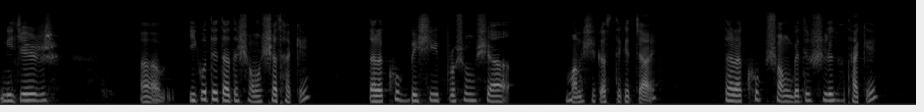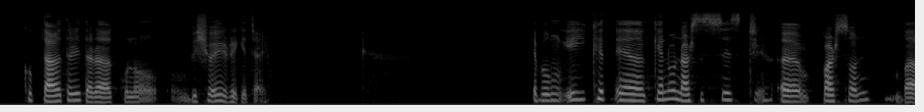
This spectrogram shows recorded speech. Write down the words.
নিজের ইগোতে তাদের সমস্যা থাকে। তারা খুব বেশি প্রশংসা মানুষের কাছ থেকে চায়। তারা খুব সংবেদনশীল থাকে। খুব তাড়াতাড়ি তারা কোনো বিষয়ে রেগে যায়। এবং এই ক্ষেত্রে কেন নার্সিসিস্ট পারসন বা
